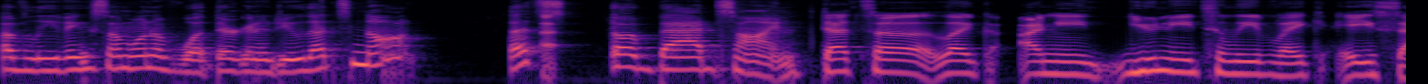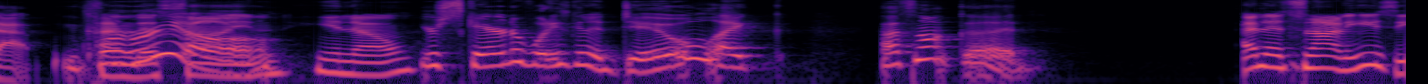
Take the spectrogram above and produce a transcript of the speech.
of leaving someone of what they're gonna do, that's not that's a bad sign. That's a, like, I need, you need to leave like ASAP For of real. sign, you know? you're scared of what he's gonna do, like that's not good. And it's not easy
